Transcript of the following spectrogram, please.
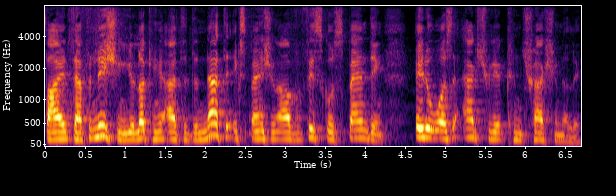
by definition, you're looking at the net expansion of fiscal spending, it was actually contractionally.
